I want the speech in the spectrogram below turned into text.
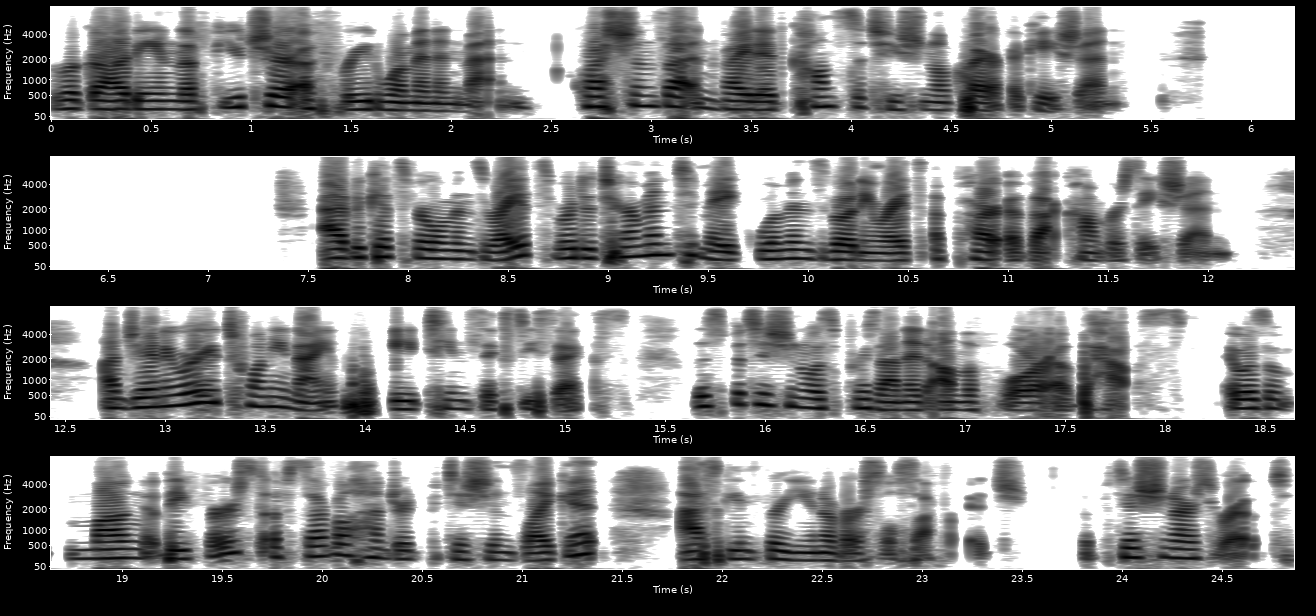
regarding the future of freed women and men, questions that invited constitutional clarification. Advocates for women's rights were determined to make women's voting rights a part of that conversation. On January 29, 1866, this petition was presented on the floor of the House. It was among the first of several hundred petitions like it asking for universal suffrage. The petitioners wrote,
